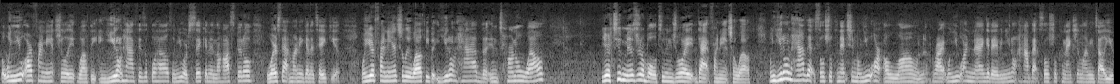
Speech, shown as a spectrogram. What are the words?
But when you are financially wealthy and you don't have physical health, when you are sick and in the hospital, where's that money going to take you? When you're financially wealthy but you don't have the internal wealth, you're too miserable to enjoy that financial wealth. When you don't have that social connection, when you are alone, right? When you are negative and you don't have that social connection, let me tell you,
